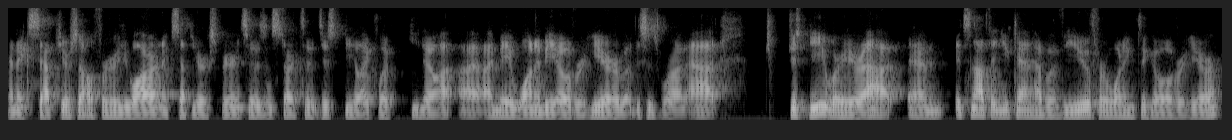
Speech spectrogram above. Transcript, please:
and accept yourself for who you are and accept your experiences and start to just be like, look, you know, I, I may want to be over here, but this is where I'm at. Just be where you're at. And it's not that you can't have a view for wanting to go over here,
